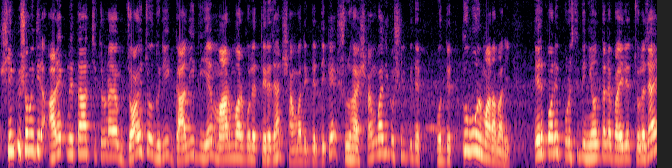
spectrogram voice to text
শিল্পী সমিতির আরেক নেতা, চিত্রনায়ক জয় চৌধুরী গালি দিয়ে মার মার বলে তেরে যান সাংবাদিকদের দিকে। শুরু হয় সাংবাদিক ও শিল্পীদের মধ্যে তুমুল মারামারি। এরপরই পরিস্থিতি নিয়ন্ত্রণের বাইরে চলে যায়।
